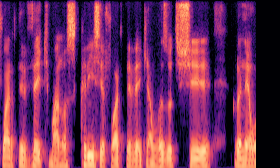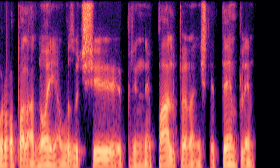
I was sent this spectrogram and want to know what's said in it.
foarte vechi, manuscrise foarte vechi. Am văzut și în Europa la noi, am văzut și prin Nepal, pe la niște temple.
